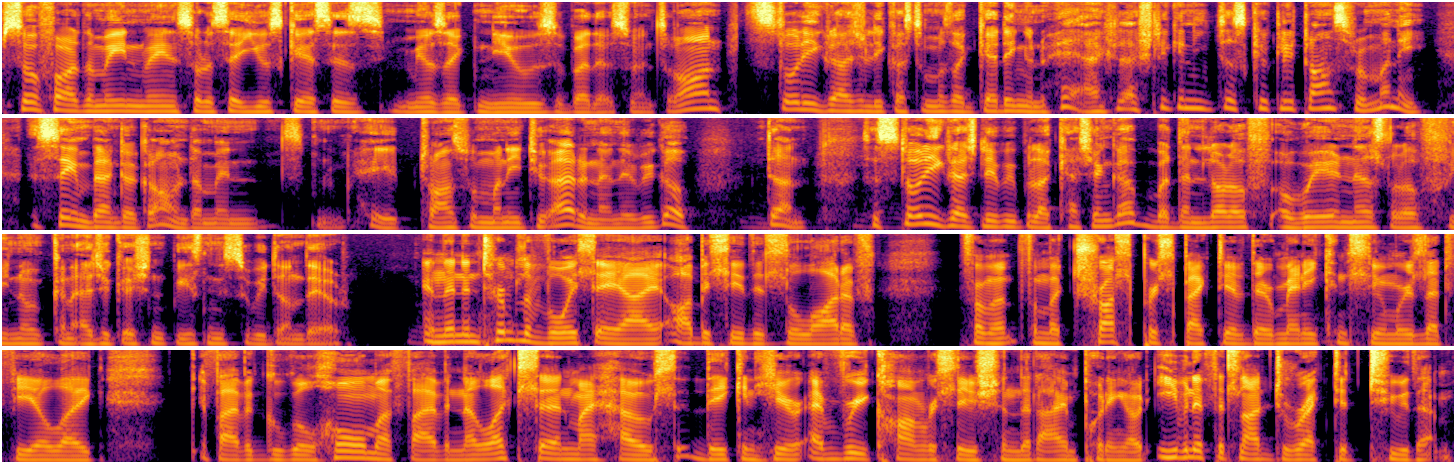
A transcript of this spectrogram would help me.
So far, the main, main sort of say use case is music, news, weather, so and so on. Slowly, gradually, customers are getting in. Hey, actually, actually, can you just quickly transfer money? Same bank account. I mean, hey, transfer money to Aaron, and there we go, done. So slowly, gradually, people are catching up. But then a lot of awareness, a lot of you know, kind of education piece needs to be done there. And then in terms of voice AI, obviously there's a lot of from a from a trust perspective, there are many consumers that feel like if I have a Google Home, if I have an Alexa in my house, they can hear every conversation that I'm putting out, even if it's not directed to them.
